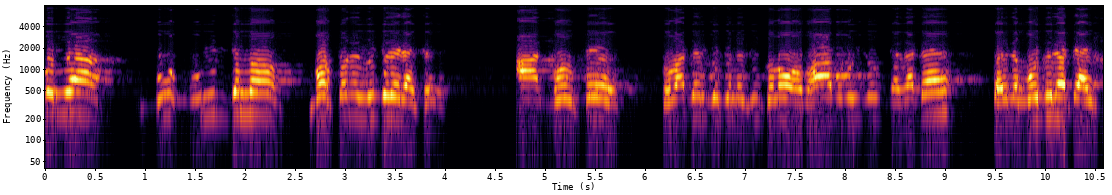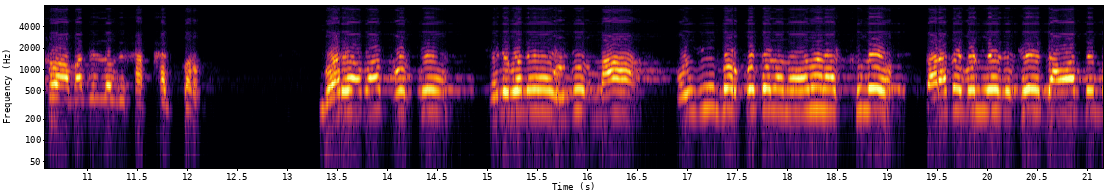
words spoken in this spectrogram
করিয়া বুড়ির জন্য বর্তনের ভিতরে রাখে। আর বলছে, তোমাদের যদি নাকি কোনো অভাব অভিযোগ দেখা দেয় তাহলে মদিনাতে আইসো, আমাদের লোকে সাক্ষাৎ করো। ঘরে অভাব করছে ছেলে বলে, হুজুর, মা, ওই যে বরকতলা মেহমান আসছিল, তারা তো বলিয়া গেছে, যাওয়ার জন্য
